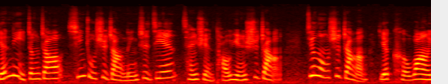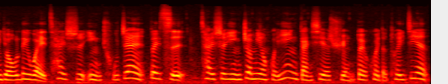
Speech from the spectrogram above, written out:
严拟征召新竹市长林智坚参选桃园市长。金龙市长也渴望由立委蔡世应出战，对此蔡适应正面回应，感谢选对会的推荐，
